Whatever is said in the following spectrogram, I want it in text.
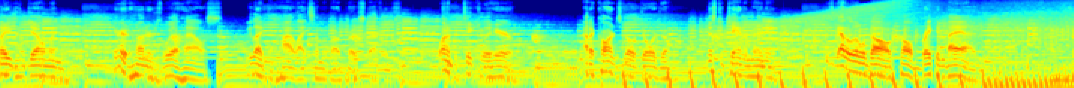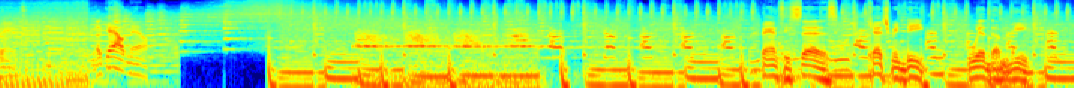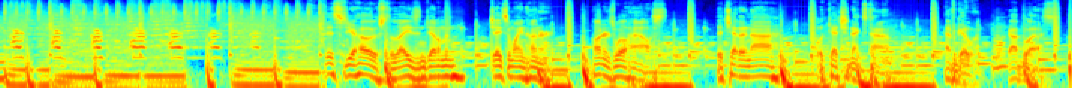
ladies and gentlemen. Here at Hunter's Wheelhouse, we like to highlight some of our pro staffers. One in particular here, out of Carnesville, Georgia, Mr. Tanner Mooney. He's got a little dog called Breaking Bad. Fancy. Look out now. Fancy says, catch me deep with the meat. This is your host, ladies and gentlemen, Jason Wayne Hunter, Hunter's Wheelhouse. The Cheddar and I will catch you next time. Have a good one. God bless.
